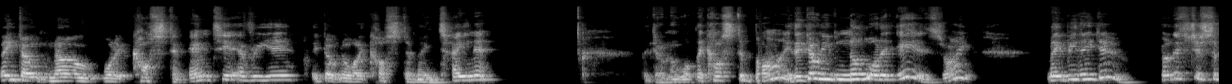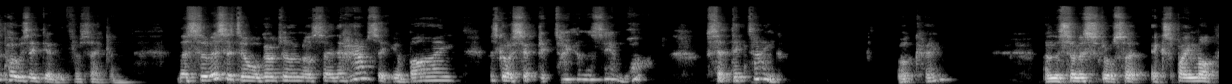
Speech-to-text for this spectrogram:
They don't know what it costs to empty it every year. They don't know what it costs to maintain it. They don't know what they cost to buy. They don't even know what it is, right? Maybe they do. But let's just suppose they didn't for a second. The solicitor will go to them and say, the house that you're buying has got a septic tank. And they say, what? Septic tank. Okay. And the solicitor will say, explain, well,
